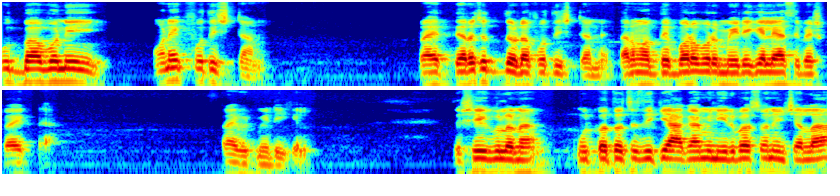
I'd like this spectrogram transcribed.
উদ্ভাবনী অনেক প্রতিষ্ঠান। প্রায় তেরো চোদ্দটা প্রতিষ্ঠানে। তার মধ্যে বড় বড় মেডিকেলে আছে বেশ কয়েকটা। প্রাইভেট মেডিকেল তো সেইগুলো না। মোট কথা হচ্ছে যে কি আগামী নির্বাচন ইনশাল্লাহ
